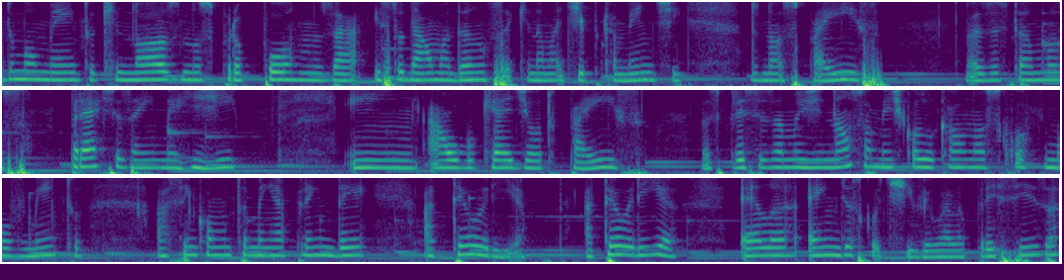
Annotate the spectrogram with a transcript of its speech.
do momento que nós nos propomos a estudar uma dança que não é tipicamente do nosso país, nós estamos prestes a emergir em algo que é de outro país. Nós precisamos de não somente colocar o nosso corpo em movimento, assim como também aprender a teoria. A teoria ela é indiscutível, ela precisa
